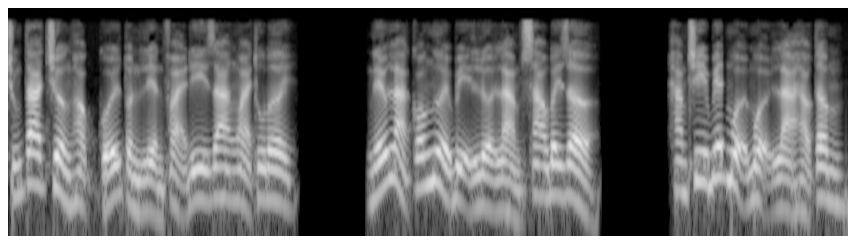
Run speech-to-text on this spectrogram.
chúng ta trường học cuối tuần liền phải đi ra ngoài thu bơi. Nếu là có người bị lừa làm sao bây giờ? Hàm chi biết muội muội là hảo tâm,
